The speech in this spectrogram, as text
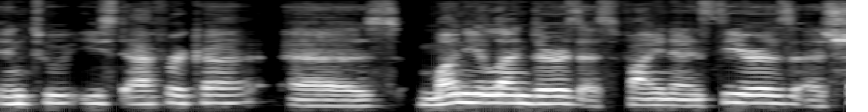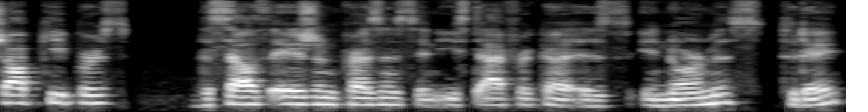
into East Africa as moneylenders, as financiers, as shopkeepers. The South Asian presence in East Africa is enormous today.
